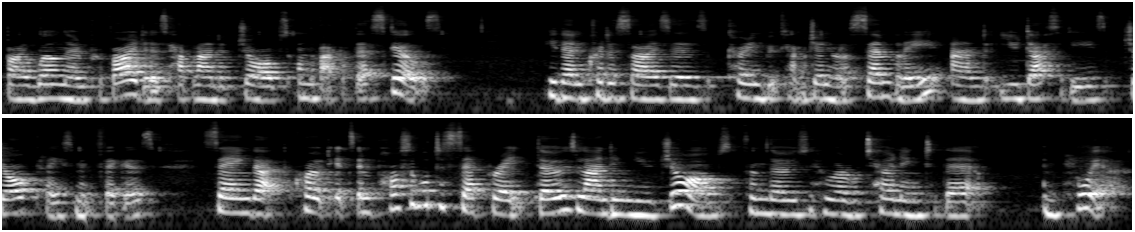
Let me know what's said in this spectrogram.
by well known providers have landed jobs on the back of their skills. He then criticizes Coding Bootcamp General Assembly and Udacity's job placement figures saying that, quote, it's impossible to separate those landing new jobs from those who are returning to their employer.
